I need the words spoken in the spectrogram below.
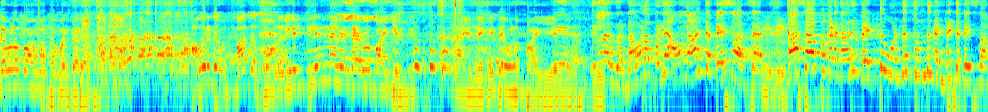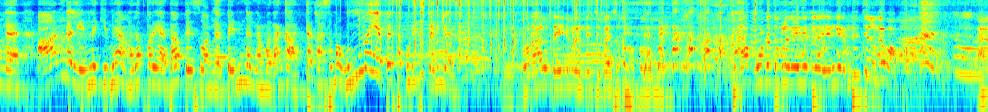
டெவலப் ஆகாம தான் இருக்காரு. அவர்கிட்ட பார்த்த போன நிகழ்ச்சியில என்ன ரெண்டாயிரம் ரூபாய் பாக்கி நான் இன்னைக்கு டெவலப் ஆகி இல்ல சார் டெவலப் பண்ணி அவங்க ஆள்கிட்ட பேசுவார் சார். கசாப்பு கடைக்காரு வெட்டு ஒண்ணு துண்டு ரெண்டுட்டு பேசுவாங்க. ஆண்கள் என்னைக்குமே அலப்பறையா தான் பேசுவாங்க. பெண்கள் நம்ம தான் அட்டகாசமா உண்மையை பேசக்கூடியது பெண்கள். ஒரு ஆள் தைரியம் எந்திரிச்சு. இதான் கூட்டத்துக்குள்ள கை தட்டு எங்க எந்திரிச்சிருங்க பார்ப்போம் ஆ.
